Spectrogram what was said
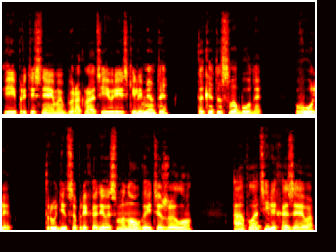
и притесняемые бюрократией еврейские элементы, так это свободы, воли. Трудиться приходилось много и тяжело, а оплатили хозяева,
